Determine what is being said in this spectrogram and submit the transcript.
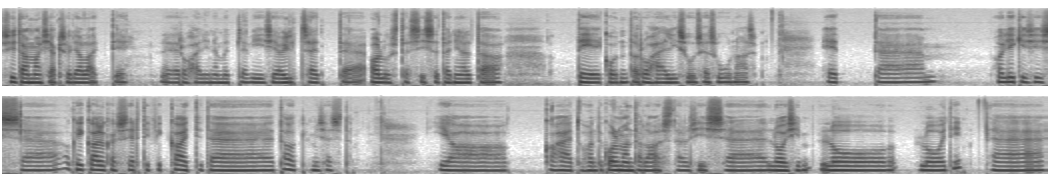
südameasjaks oli alati äh, roheline mõtleviis ja üldse, et äh, alustas siis seda nii-öelda teekonda rohelisuse suunas. et äh, oligi siis äh,, kõik algas sertifikaatide taotlemisest ja kahe tuhande kolmandal aastal siis äh, loosi, loo, loodi äh,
